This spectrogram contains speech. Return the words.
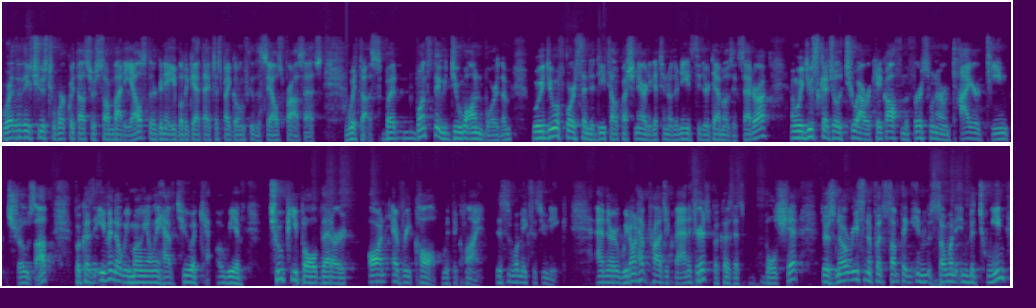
whether they choose to work with us or somebody else, they're going to be able to get that just by going through the sales process with us. But once they do onboard them, we do of course send a detailed questionnaire to get to know their needs, see their demos, etc. And we do schedule a two-hour kickoff. And the first one, our entire team shows up because even though we only have two, we have two people that are on every call with the client. This is what makes us unique. And there, we don't have project managers because that's bullshit. There's no reason to put something in someone in between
